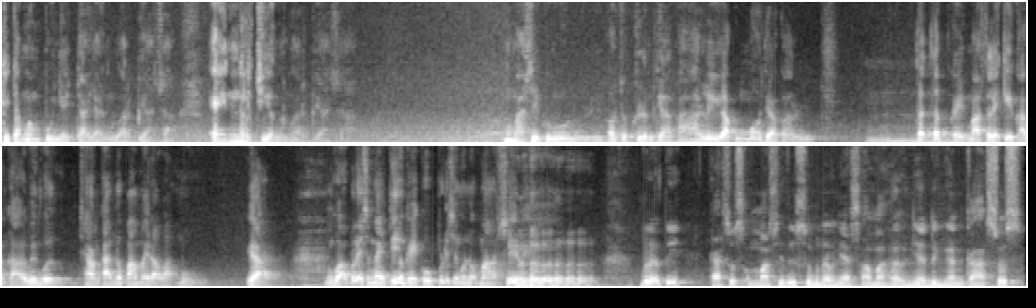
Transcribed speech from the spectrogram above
Kita mempunyai daya yang luar biasa, energi yang luar biasa. Masih ku ngono lho, ojo gelem diakali, aku mau diakali. Tetep kayak Mas iki gak gawe engko jangkane pamer awakmu. Ya. Engko aku lek semedi yang gawe kuplik sing ono masih lho. Berarti kasus emas itu sebenarnya sama halnya dengan kasus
